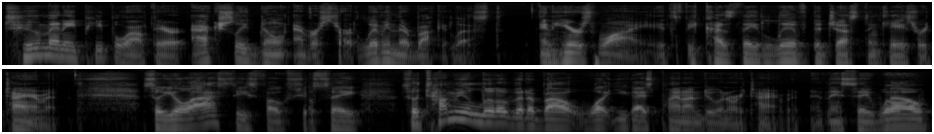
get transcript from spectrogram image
too many people out there actually don't ever start living their bucket list. And here's why it's because they live the just in case retirement. So you'll ask these folks, you'll say, So tell me a little bit about what you guys plan on doing in retirement. And they say, Well,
